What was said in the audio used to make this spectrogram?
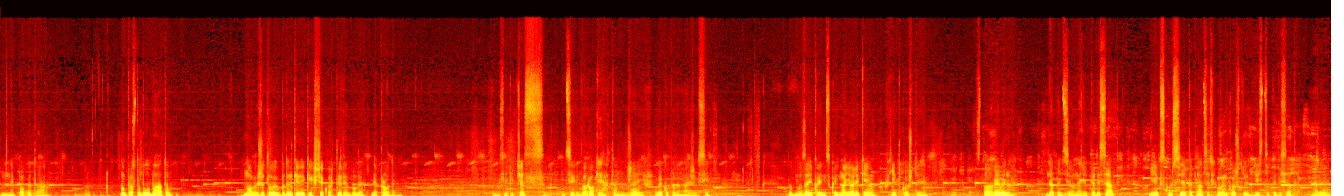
не попит, а ну, просто було багато нових житлових будинків, в яких ще квартири були не продані. І під час цих два роки там вже їх викупили майже всі. Тут музей української майоліки, вхід коштує 100 гривень, для пенсіонерів 50 і екскурсія 15 хвилин коштує 250 гривень.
